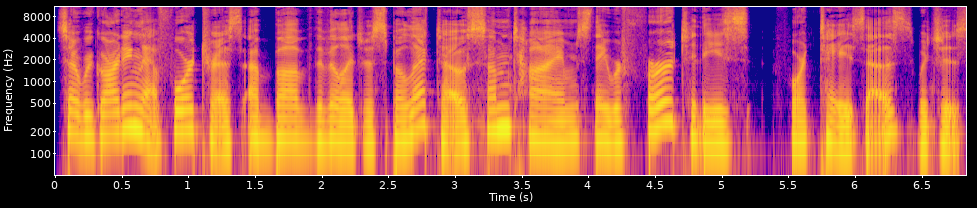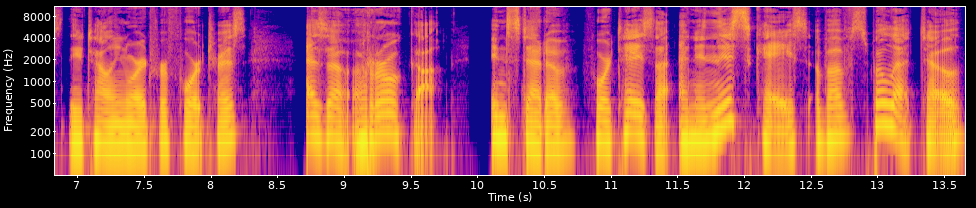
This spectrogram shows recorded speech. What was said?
So regarding that fortress above the village of Spoleto, sometimes they refer to these fortezas, which is the Italian word for fortress, as a rocca instead of fortezza. And in this case, above Spoleto,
